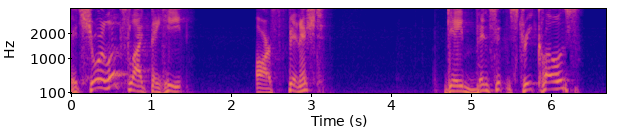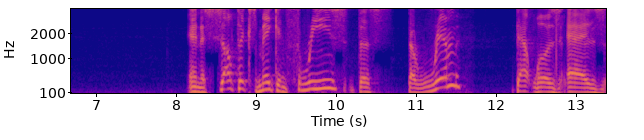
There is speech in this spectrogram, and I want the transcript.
It sure looks like the Heat are finished. Gabe Vincent in street clothes. And the Celtics making threes. The, the rim that was as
